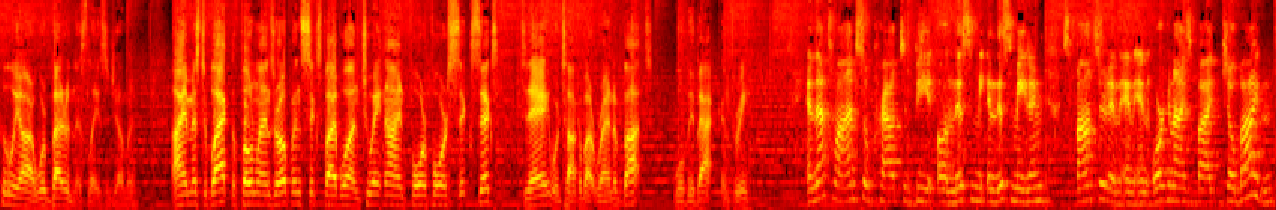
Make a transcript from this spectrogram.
Who we are, we're better than this, ladies and gentlemen. I am Mr. Black. The phone lines are open 651 289 4466. Today, we're talking about random thoughts. We'll be back in three. And that's why I'm so proud to be on this in this meeting, sponsored and, and, and organized by Joe Biden,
